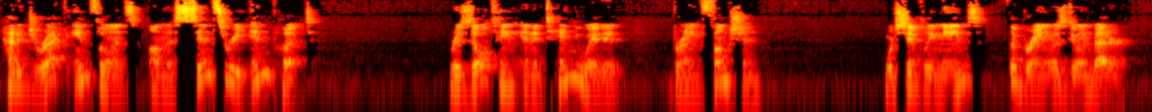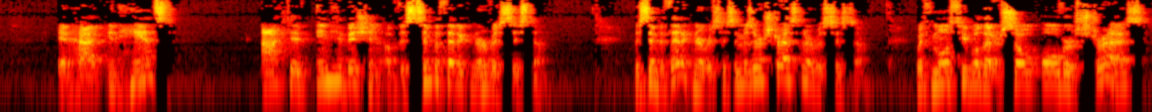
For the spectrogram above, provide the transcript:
had a direct influence on the sensory input, resulting in attenuated brain function, which simply means the brain was doing better. It had enhanced active inhibition of the sympathetic nervous system. The sympathetic nervous system is our stress nervous system. With most people that are so overstressed,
